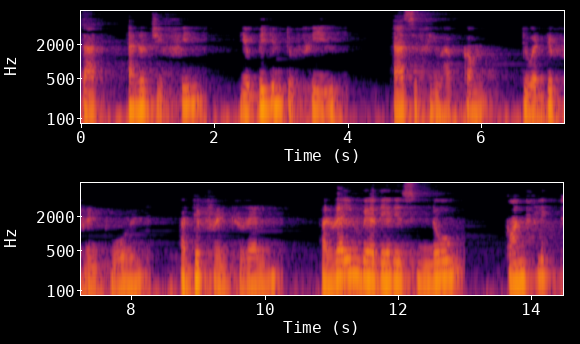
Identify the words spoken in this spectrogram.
that energy field you begin to feel as if you have come to a different world a different realm, a realm where there is no conflict,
